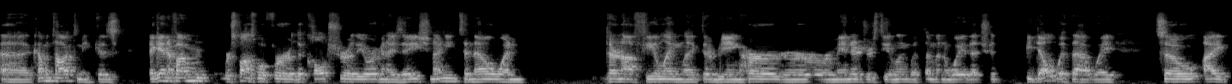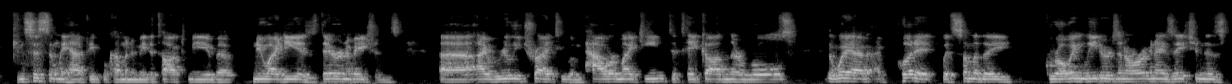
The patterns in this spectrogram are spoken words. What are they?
uh, come and talk to me because again if i'm responsible for the culture of the organization i need to know when they're not feeling like they're being heard or, or managers dealing with them in a way that should be dealt with that way. So I consistently have people coming to me to talk to me about new ideas, their innovations. Uh, I really try to empower my team to take on their roles. The way I've, I've put it with some of the growing leaders in our organization is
